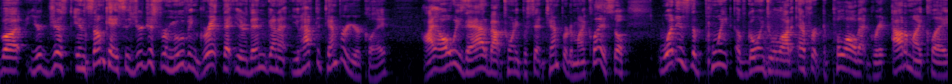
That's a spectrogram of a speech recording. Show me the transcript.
but you're just in some cases you're just removing grit that you're then gonna you have to temper your clay I always add about 20% temper to my clay. So what is the point of going to a lot of effort to pull all that grit out of my clay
